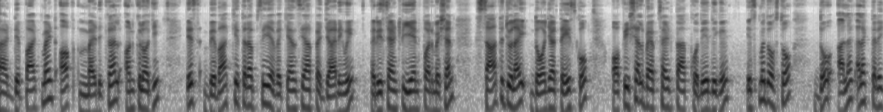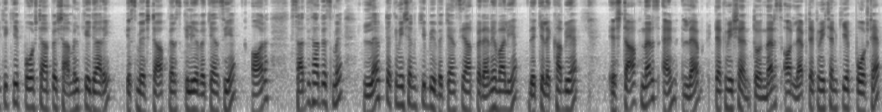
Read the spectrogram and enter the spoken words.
डिपार्टमेंट ऑफ़ मेडिकल ऑन्कोलॉजी इस विभाग की तरफ़ से ये वैकेंसी यहाँ पर जारी हुई। रिसेंटली ये इन्फॉर्मेशन सात जुलाई 2023 को ऑफिशियल वेबसाइट पर आपको दे दी गई। इसमें दोस्तों, दो अलग अलग तरीके की पोस्ट यहाँ पे शामिल की जा रही। इसमें स्टाफ नर्स के लिए वैकेंसी है और साथ ही साथ इसमें लैब टेक्नीशियन की भी वैकेंसी यहाँ पे रहने वाली है। देखिए, लिखा भी है staff nurse and lab technician तो नर्स और लैब टेक्नीशियन की ये पोस्ट है।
